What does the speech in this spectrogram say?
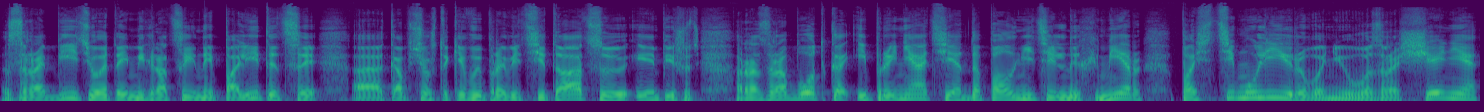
зрабіць у этой міграцыйнай палітыцы каб все ж таки выправіць ситуацию і пишутць разработка и принятие дополнительных мер по стимулированию возвращения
